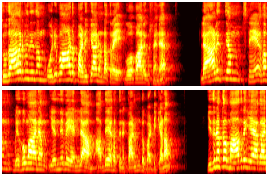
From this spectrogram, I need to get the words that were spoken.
സുധാകരനിൽ നിന്നും ഒരുപാട് പഠിക്കാനുണ്ടത്രേ ഗോപാലകൃഷ്ണന്. ലാളിത്യം സ്നേഹം ബഹുമാനം എന്നിവയെല്ലാം അദ്ദേഹത്തിന് കണ്ടു പഠിക്കണം. ഇതിനൊക്കെ മാതൃകയാകാൻ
